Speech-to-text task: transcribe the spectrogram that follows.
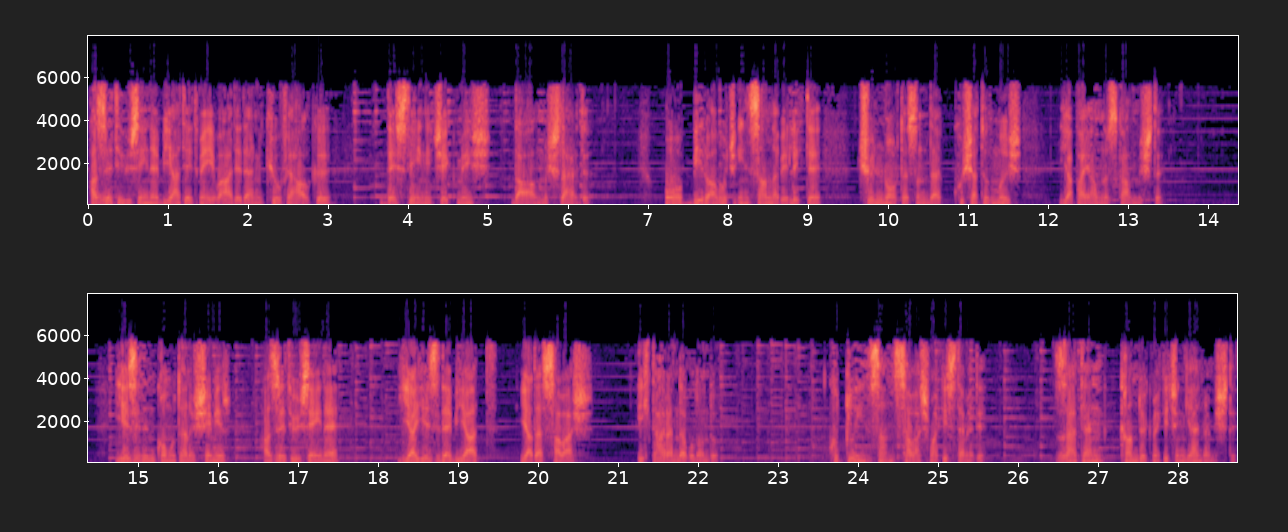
Hazreti Hüseyin'e biat etmeyi vaat eden Küfe halkı desteğini çekmiş, dağılmışlardı. O bir avuç insanla birlikte çölün ortasında kuşatılmış, yapayalnız kalmıştı. Yezid'in komutanı Şemir, Hazreti Hüseyin'e ya Yezid'e biat ya da savaş ihtarında bulundu. Kutlu insan savaşmak istemedi. Zaten kan dökmek için gelmemişti.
